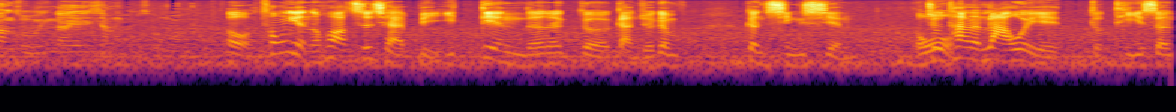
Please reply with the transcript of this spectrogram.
胖厨应该想补充吧？哦，葱眼的话吃起来比一店的那个感觉更更新鲜，就它的辣味也就提升，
